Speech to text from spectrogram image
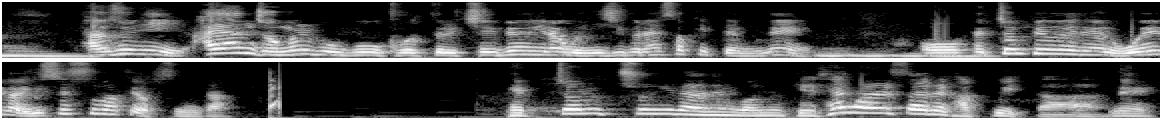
음. 단순히 하얀 점을 보고 그것들을 질병이라고 인식을 했었기 때문에 음, 음, 음. 어, 백점병에 대한 오해가 있을 수밖에 없습니다. 백점충이라는 거는 이렇게 생활사를 갖고 있다. 네.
